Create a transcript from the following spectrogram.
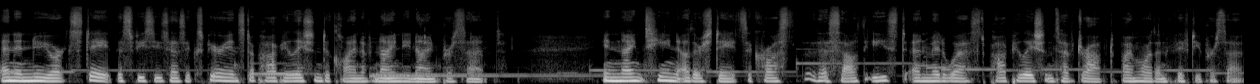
And in New York State, the species has experienced a population decline of 99%. In 19 other states across the Southeast and Midwest, populations have dropped by more than 50%.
